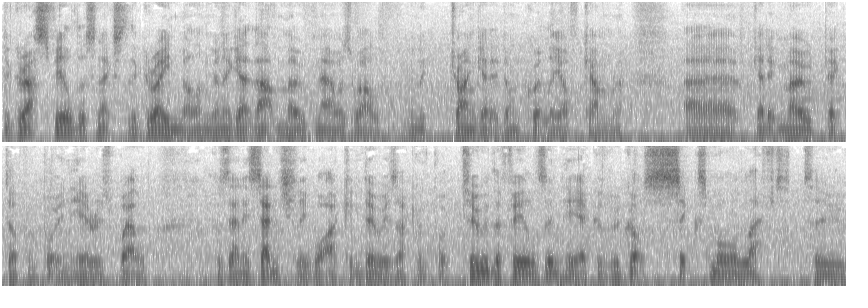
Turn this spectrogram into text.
the grass field that's next to the grain mill. I'm going to get that mowed now as well. I'm going to try and get it done quickly off camera, uh, get it mowed, picked up, and put in here as well. Because then essentially what I can do is I can put two of the fields in here because we've got six more left to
